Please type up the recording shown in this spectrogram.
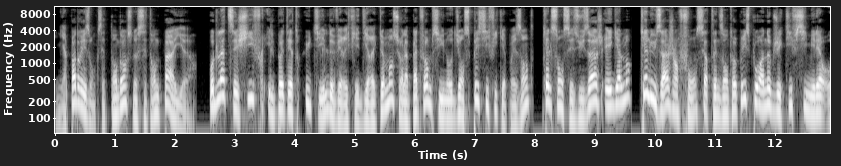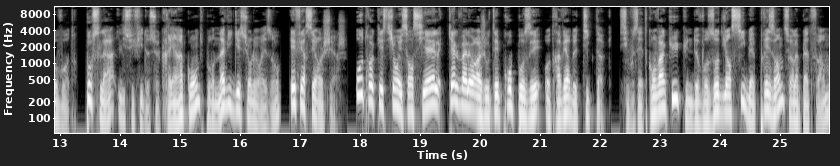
Il n'y a pas de raison que cette tendance ne s'étende pas ailleurs. Au-delà de ces chiffres, il peut être utile de vérifier directement sur la plateforme si une audience spécifique est présente, quels sont ses usages et également quel usage en font certaines entreprises pour un objectif similaire au vôtre. Pour cela, il suffit de se créer un compte pour naviguer sur le réseau et faire ses recherches. Autre question essentielle, quelle valeur ajoutée proposer au travers de TikTok? Si vous êtes convaincu qu'une de vos audiences cibles est présente sur la plateforme,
